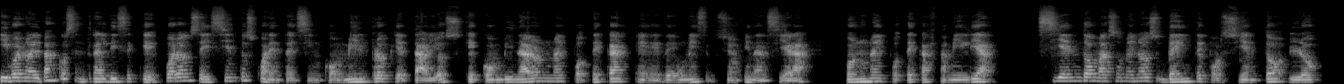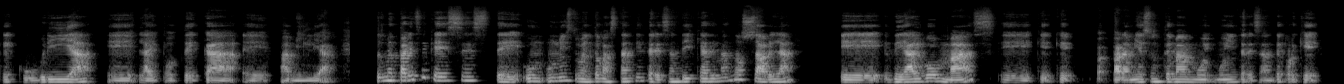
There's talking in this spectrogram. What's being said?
Y bueno, el Banco Central dice que fueron 645 mil propietarios que combinaron una hipoteca eh, de una institución financiera con una hipoteca familiar siendo más o menos 20% lo que cubría eh, la hipoteca eh, familiar. Entonces me parece que es este, un, instrumento bastante interesante y que además nos habla de algo más que, para mí es un tema muy, muy interesante porque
